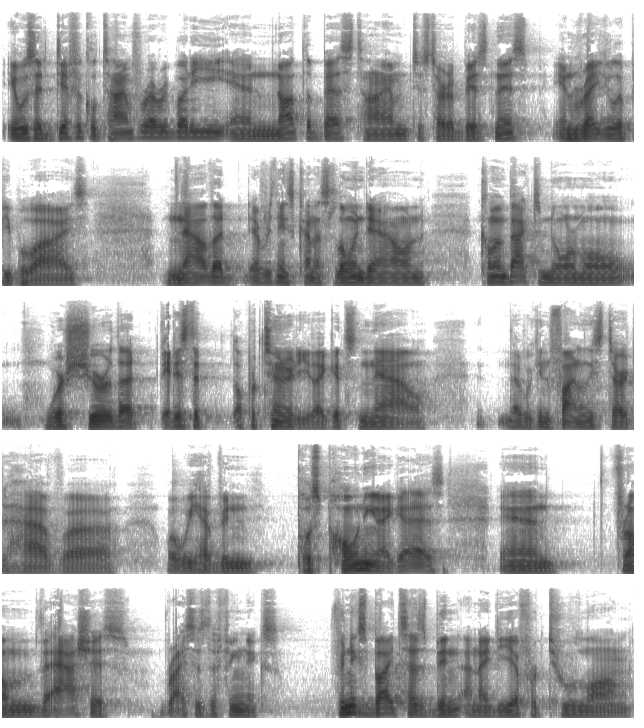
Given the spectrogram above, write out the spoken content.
It was a difficult time for everybody and not the best time to start a business in regular people's eyes. Now that everything's kind of slowing down, coming back to normal, we're sure that it is the opportunity, like it's now that we can finally start to have uh, what we have been postponing, I guess. And from the ashes rises the phoenix. Phoenix Bites has been an idea for too long.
